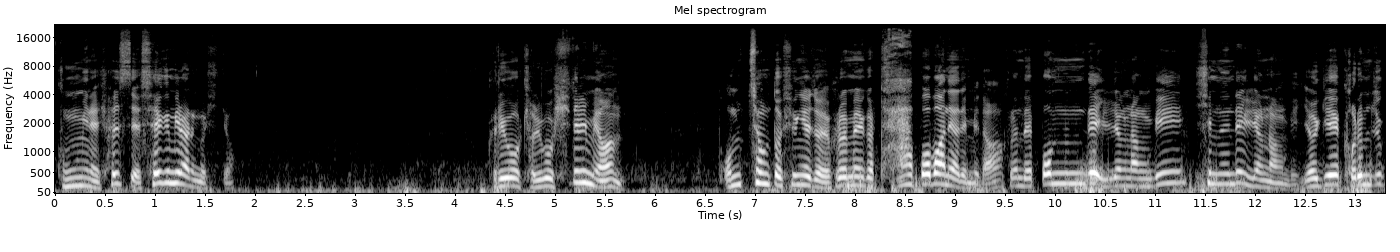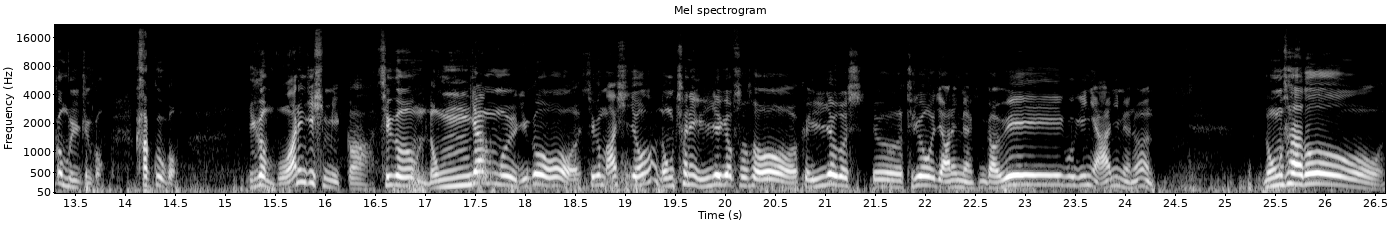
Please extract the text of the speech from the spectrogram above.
국민의 혈세, 세금이라는 것이죠. 그리고 결국 시들면 엄청 또 흉해져요. 그러면 이거 다 뽑아내야 됩니다. 그런데 뽑는데 인력 낭비, 심는데 인력 낭비. 여기에 거름 주고 물 주고 가꾸고. 이거 뭐 하는 짓입니까? 지금 농작물 이거 지금 아시죠? 농촌에 인력이 없어서 그 인력을 어, 들여오지 않으면 그러니까 외국인이 아니면은 농사도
